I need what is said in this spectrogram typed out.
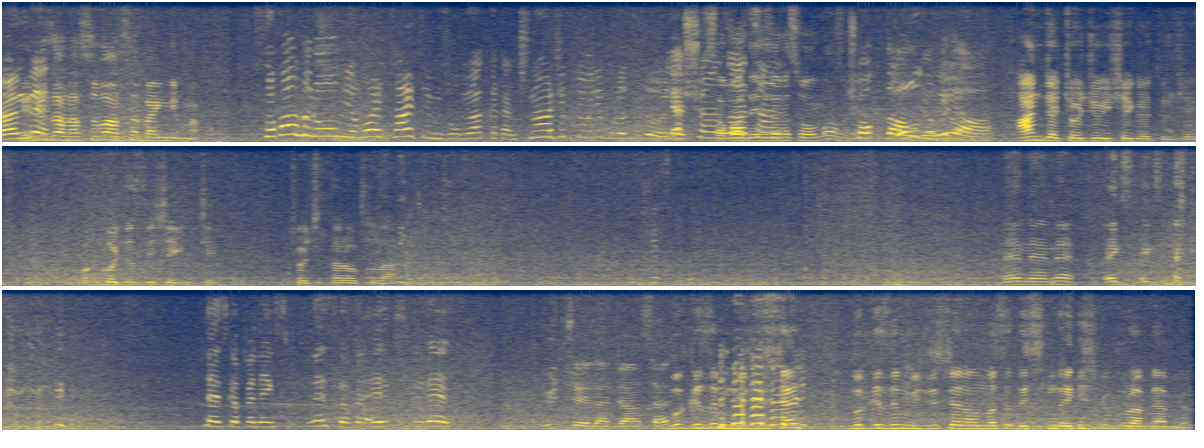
Ben de. Deniz anası varsa ben girmem. Sabahları olmuyor. Hayır tertemiz oluyor hakikaten. Çınarcık da öyle burası da öyle. ya şu an Sabah deniz zaten anası olmaz mı? çok dalgalı Olmuyor. ya. Anca çocuğu işe götürecek. Bak kocası işe gidecek. Çocuklar okula. Ne ne ne? Ex, ex. Nescafe Nex- Nescafe Express. 3C'den Cansel. Bu kızın müzisyen, bu kızın müzisyen olması dışında hiçbir problem yok.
